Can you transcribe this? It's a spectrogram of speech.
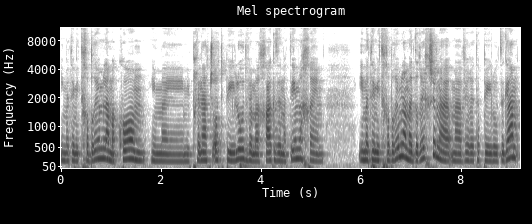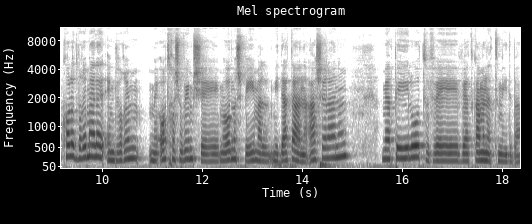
אם אתם מתחברים למקום, אם אה, מבחינת שעות פעילות ומרחק זה מתאים לכם, אם אתם מתחברים למדריך שמעביר את הפעילות, זה גם, כל הדברים האלה הם דברים מאוד חשובים שמאוד משפיעים על מידת ההנאה שלנו מהפעילות ו, ועד כמה נתמיד בה.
